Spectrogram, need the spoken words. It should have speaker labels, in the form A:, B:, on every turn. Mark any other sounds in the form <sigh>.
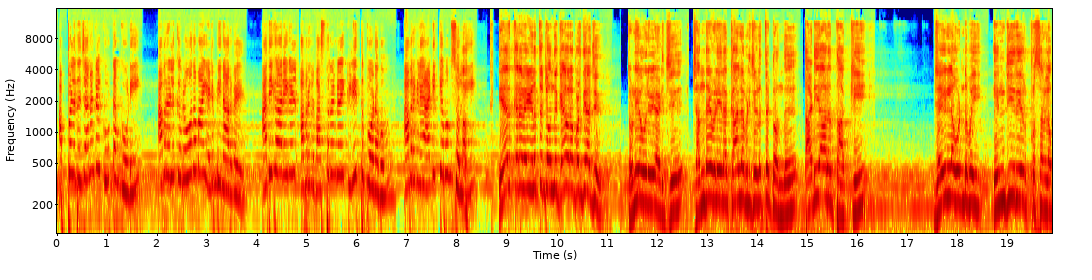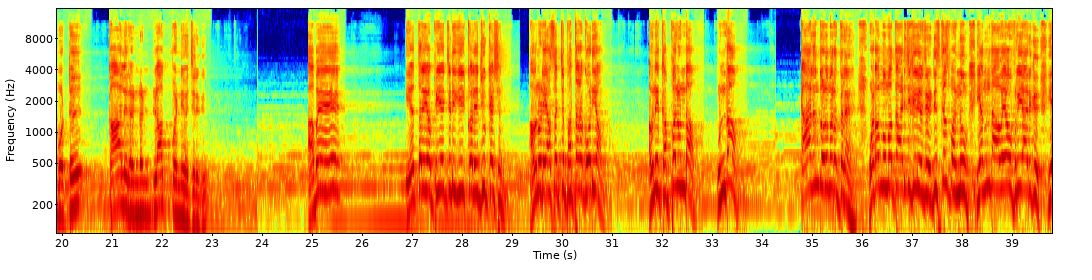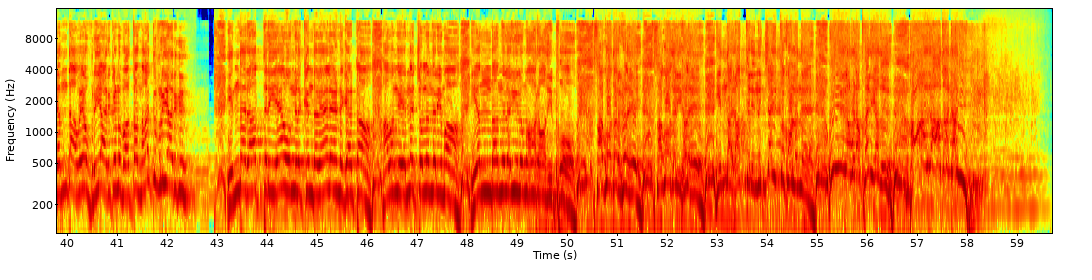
A: அப்பொழுது ஜனங்கள் கூட்டம் கூடி அவர்களுக்கு விரோதமாய் எழும்பினார்கள். அதிகாரிகள் அவர்கள் வஸ்திரங்களை கிழித்து போடவும் அவர்களை அடிக்கவும் சொல்லி <laughs>
B: ஏற்கனவே இழுத்துட்டு வந்து கேவலப்படுத்தியாச்சு. துணிய உருவி அடிச்சு சந்தை வெளியில கால்ல பிடிச்சு இழுத்துட்டு வந்து தடியால தாக்கி ஜெயில கொண்டு போய் இன்டீரியர் பிரசன்ல போட்டு காலு ரெண்டு லாக் பண்ணி வச்சிருக்கு. அவன் எத்தனையோ பிஹெச்டி ஈக்குவல் எஜுகேஷன் அவனுடைய அசറ്റ് பத்தரை கோடியாம். அவனுக்கு கப்பல் உண்டாம். உண்டாம். காலும் தொழுமரத்துல உடம்பு மொத்தம் அடிச்சு கீறி வச்சு டிஸ்கஸ் பண்ணும் எந்த அவயம் ஃப்ரீயா இருக்கு? எந்த அவயம் ஃப்ரீயா இருக்குன்னு பார்த்தா நாக்கு ஃப்ரீயா இருக்கு. இந்த ராத்திரி ஏன் உங்களுக்கு இந்த வேலைன்னு கேட்டா அவங்க என்ன சொல்லும் தெரியுமா? எந்த நிலையிலும் ஆராதிப்போம் சகோதரர்களே சகோதரிகளே இந்த ராத்திரி நிச்சயித்துக் கொள்ளுங்க. உயிரை விட பெரியது.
